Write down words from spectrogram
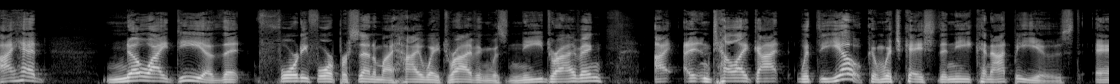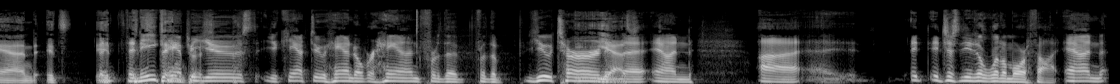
I had no idea that 44% of my highway driving was knee driving. I, until I got with the yoke, in which case the knee cannot be used and it's The, it, the it's knee can't be used. You can't do hand over hand for the for the U turn. Yes. And, the, and uh, it it just needed a little more thought. And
